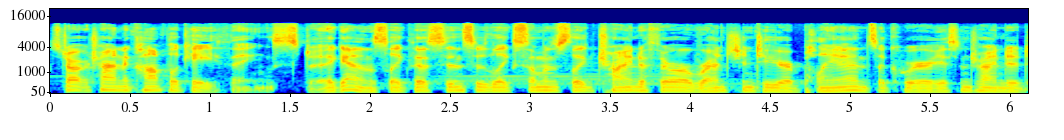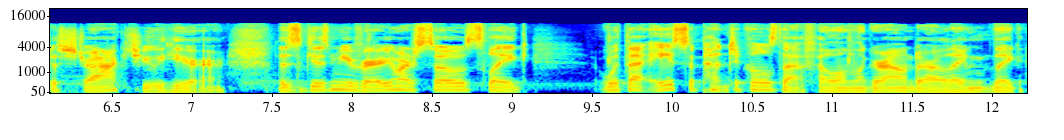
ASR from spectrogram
start trying to complicate things. Again, it's like the sense of like someone's like trying to throw a wrench into your plans, Aquarius, and trying to distract you here. This gives me very much so it's like with that ace of pentacles that fell on the ground darling like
